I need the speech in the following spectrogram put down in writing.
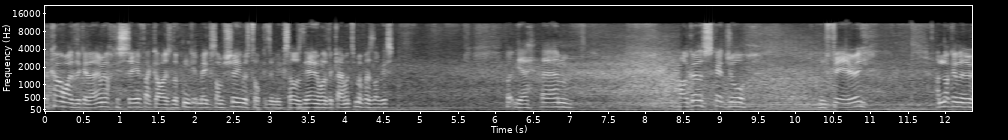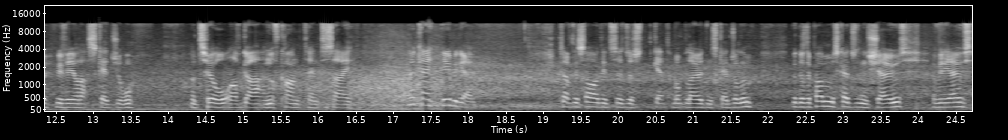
I can't wait to get home I can see if that guy's looking at me because I'm sure he was talking to me because I was the only one who came into my face like this. But yeah, um, I'll go to schedule in theory. I'm not going to reveal that schedule until I've got enough content to say, okay, here we go. Because I've decided to just get them uploaded and schedule them. Because the problem with scheduling shows, videos,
